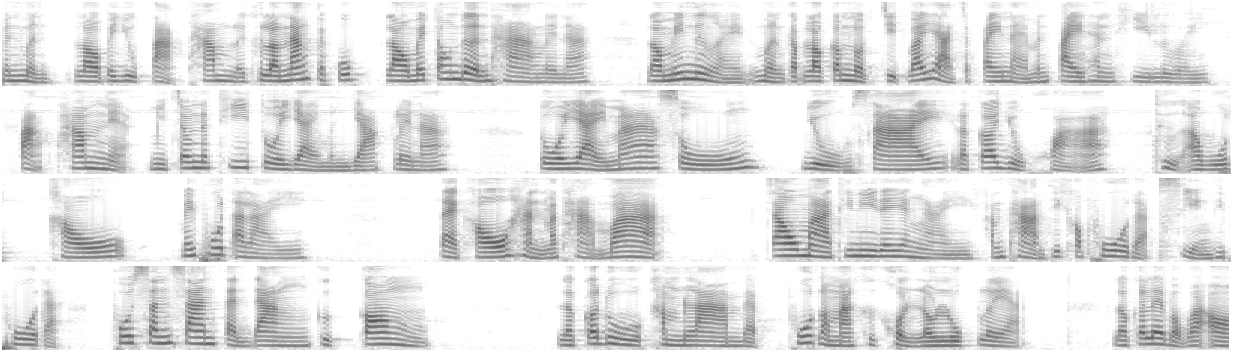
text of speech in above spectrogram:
มันเหมือนเราไปอยู่ปากถ้ำเลย คือเรานั่งไปปุ๊บ เราไม่ต้องเดินทางเลยนะ เราไม่เหนื่อย เหมือนกับเรากำหนดจิตว่าอยากจะไปไหนมันไปทันทีเลย ปากถ้ำเนี่ยมีเจ้าหน้าที่ตัวใหญ่เหมือนยักษ์เลยนะ ตัวใหญ่มากสูง อยู่ซ้ายแล้วก็อยู่ขวา ถืออาวุธเขาไม่พูดอะไร แต่เขาหันมาถามว่าเจ้ามาที่นี่ได้ยังไงคำถามที่เขาพูดอะเสียงที่พูดอะพูดสั้นๆ แต่ดังกึกก้อง แล้วก็ดูคำรามแบบ พูดออกมาคือขนเราลุกเลยอะเราก็เลยบอกว่าอ๋อ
